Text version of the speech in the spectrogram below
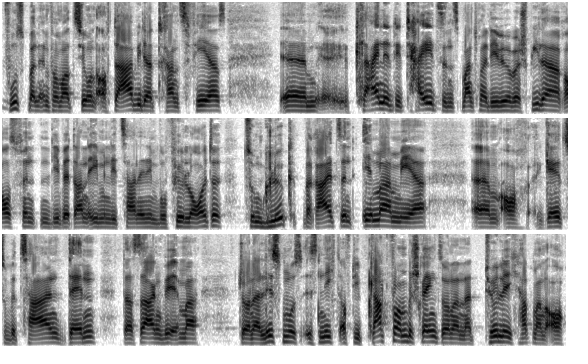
Fußballinformationen auch da wieder Transfers ähm, äh, kleine Details sind es manchmal, die wir über Spieler herausfinden, die wir dann eben in die Zahlen nehmen, wofür Leute zum Glück bereit sind, immer mehr ähm, auch Geld zu bezahlen. Denn, das sagen wir immer, Journalismus ist nicht auf die Plattform beschränkt, sondern natürlich hat man auch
